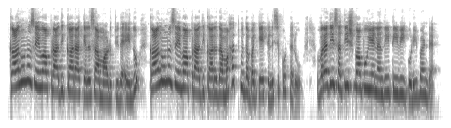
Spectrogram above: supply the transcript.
ಕಾನೂನು ಸೇವಾ ಪ್ರಾಧಿಕಾರ ಕೆಲಸ ಮಾಡುತ್ತಿದೆ ಎಂದು ಕಾನೂನು ಸೇವಾ ಪ್ರಾಧಿಕಾರದ ಮಹತ್ವದ ಬಗ್ಗೆ ತಿಳಿಸಿಕೊಟ್ಟರು. ವರದಿ ಸತೀಶ್ ಬಾಬು ಎ. ನಂದಿ ಟಿವಿ ಗುಡಿಬಂಡೆ.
